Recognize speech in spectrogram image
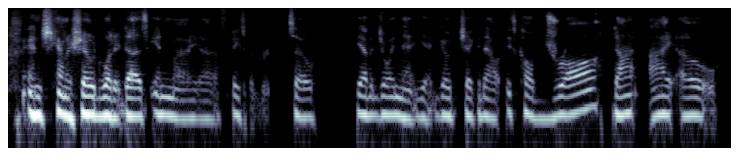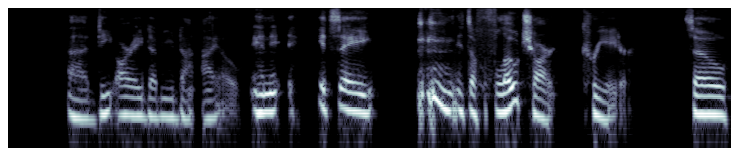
and kind of showed what it does in my uh, Facebook group. So if you haven't joined that yet, go check it out. It's called draw.io, uh, D-R-A-W.io. And it, it's a, it's a flowchart creator. So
